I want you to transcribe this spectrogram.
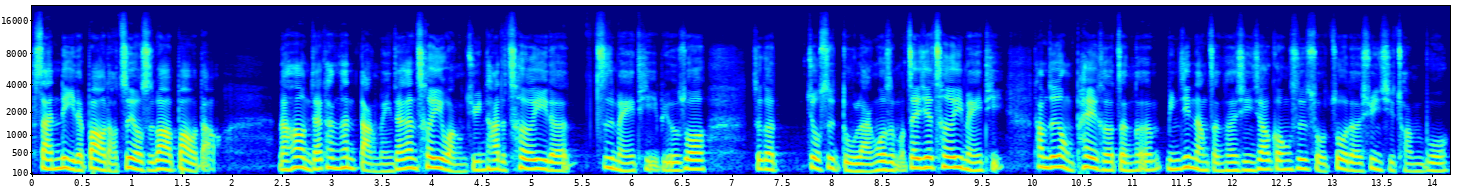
三立的报道，自由时报的报道，然后你再看看党媒，再看侧翼网军他的侧翼的自媒体，比如说这个就是堵拦或什么这些侧翼媒体，他们这种配合整合民进党整合行销公司所做的讯息传播，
